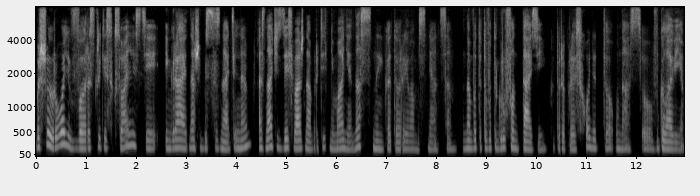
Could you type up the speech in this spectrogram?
Большую роль в раскрытии сексуальности играет наше бессознательное, а значит, здесь важно обратить внимание на сны, которые вам снятся, на вот эту вот игру фантазий, которая происходит у нас в голове.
